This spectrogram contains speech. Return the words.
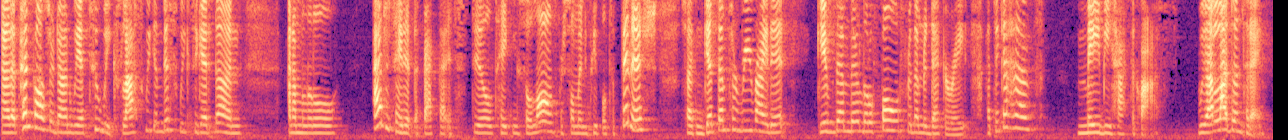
Now that pen pals are done, we had two weeks, last week and this week to get it done. And I'm a little agitated at the fact that it's still taking so long for so many people to finish so I can get them to rewrite it, give them their little phone for them to decorate. I think I have maybe half the class. We got a lot done today.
